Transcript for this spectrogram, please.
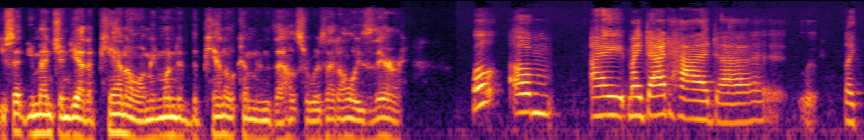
you said you mentioned you had a piano. I mean, when did the piano come into the house or was that always there? Well, um, I my dad had uh, like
